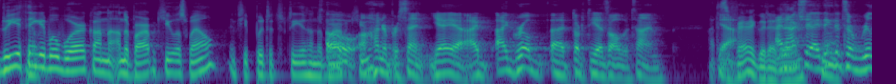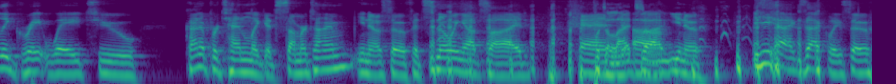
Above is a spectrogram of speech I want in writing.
Do you think it will work on on the barbecue as well if you put the tortillas on the barbecue? Oh, 100%. Yeah, yeah. I, I grill uh, tortillas all the time. That's yeah. a very good idea. And actually, I think yeah. that's a really great way to kind of pretend like it's summertime, you know, so if it's snowing outside and, put the lights uh, on, you know, yeah, exactly. So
